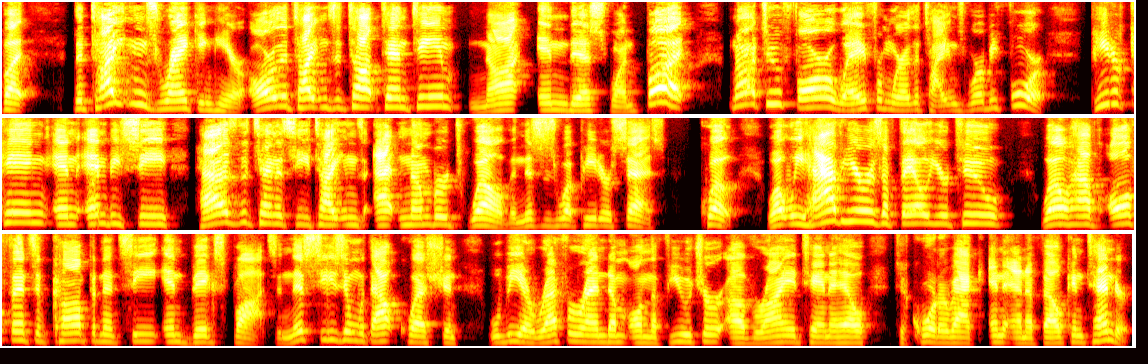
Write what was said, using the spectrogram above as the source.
but the Titans ranking here are the Titans a top 10 team? Not in this one, but not too far away from where the Titans were before. Peter King and NBC has the Tennessee Titans at number 12. And this is what Peter says quote, What we have here is a failure to, well, have offensive competency in big spots. And this season, without question, will be a referendum on the future of Ryan Tannehill to quarterback and NFL contender.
